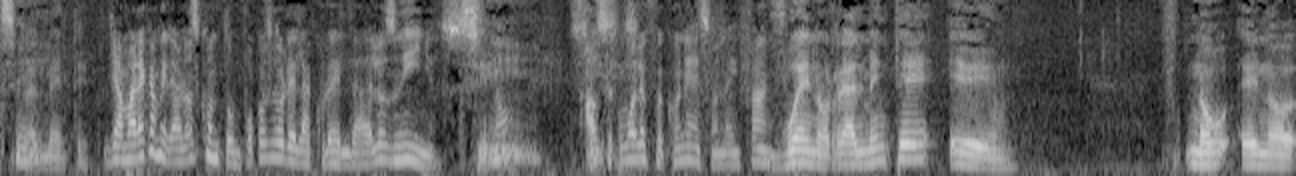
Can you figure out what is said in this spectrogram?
Sí. realmente. Ya María Camila nos contó un poco sobre la crueldad de los niños. Sí. ¿no? Sí, ¿A usted sí, cómo sí. le fue con eso en la infancia? Bueno, realmente eh, no, eh, no,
